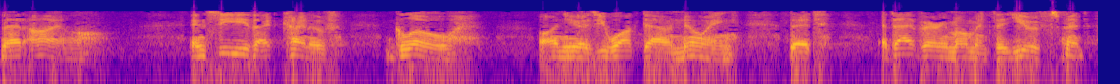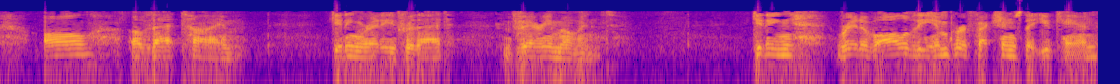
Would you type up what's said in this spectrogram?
that aisle and see that kind of glow on you as you walk down, knowing that at that very moment that you have spent all of that time getting ready for that very moment. Getting rid of all of the imperfections that you can,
